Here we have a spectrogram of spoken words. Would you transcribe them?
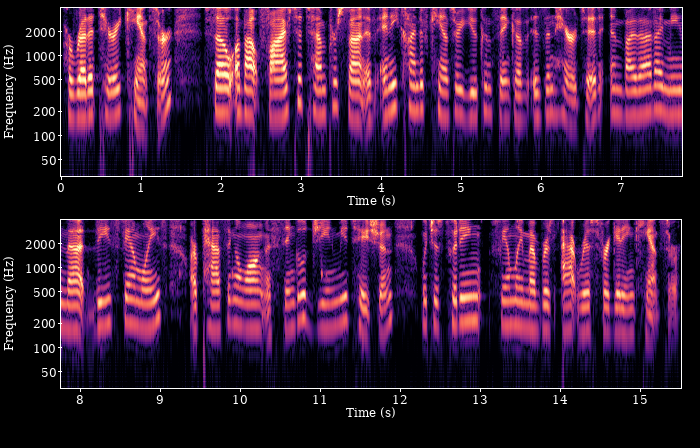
hereditary cancer. So about 5 to 10% of any kind of cancer you can think of is inherited. And by that I mean that these families are passing along a single gene mutation, which is putting family members at risk for getting cancer.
